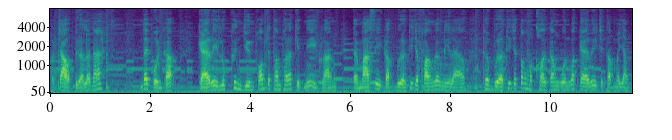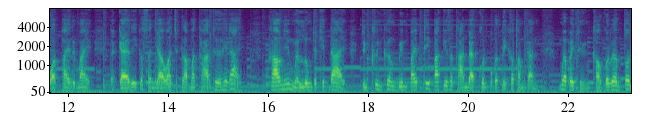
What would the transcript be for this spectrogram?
พระเจ้าเตือนแล้วนะ ได้ผลครับ แกรี่ลุกขึ้นยืนพร้อมจะทำภารกิจนี้อีกครั้ง แต่มาซี่กลับเบื่อที่จะฟังเรื่องนี้แล้ว เธอเบื่อที่จะต้องมาคอยกังวลว่าแกรี่จะกลับมาอย่างปลอดภัยหรือไม่ แต่แกรี่ก็สัญญาว่าจะกลับมาหาเธอให้ได้ คราวนี้เหมือนลุงจะคิดได้ จึงขึ้นเครื่องบินไปที่ปากีสถานแบบคนปกติเขาทำกัน เมื่อไปถึงเขาก็เริ่มต้น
